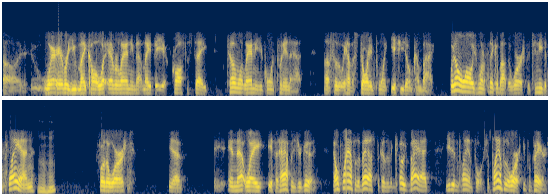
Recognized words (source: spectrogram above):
uh, wherever you may call, whatever landing that may be across the state. Tell them what landing you're going to put in at uh, so that we have a starting point if you don't come back. We don't always want to think about the worst, but you need to plan mm-hmm. for the worst. You know, in that way, if it happens, you're good. Don't plan for the best because if it goes bad, you didn't plan for it. So plan for the worst. Be prepared.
